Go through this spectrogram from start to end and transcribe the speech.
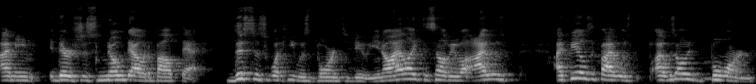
I mean, there's just no doubt about that. This is what he was born to do. You know, I like to tell people I was I feel as if I was I was always born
